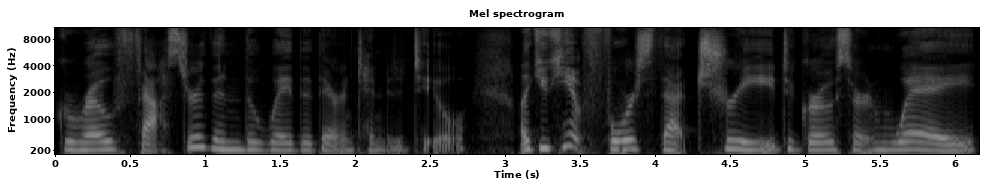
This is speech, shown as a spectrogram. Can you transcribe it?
grow faster than the way that they're intended to. Like you can't force that tree to grow a certain way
